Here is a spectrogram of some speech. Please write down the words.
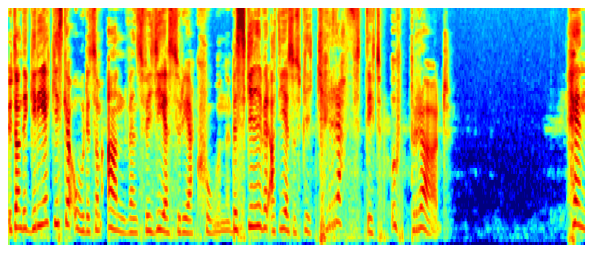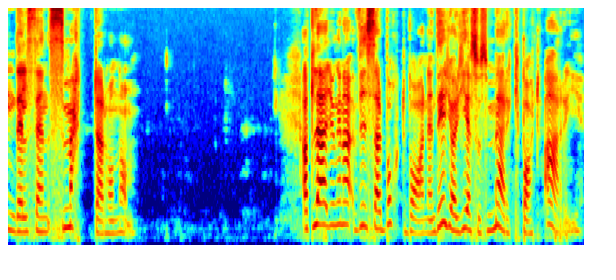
Utan det grekiska ordet som används för Jesu reaktion beskriver att Jesus blir kraftigt upprörd. Händelsen smärtar honom. Att lärjungarna visar bort barnen, det gör Jesus märkbart arg.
